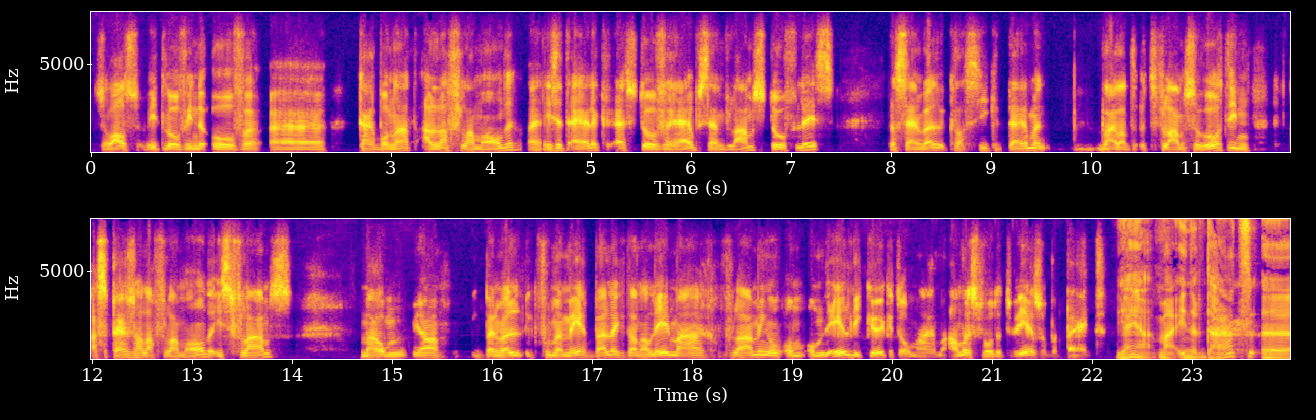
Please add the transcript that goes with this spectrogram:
Zoals witloof in de oven, eh carbonaat à la flamande hè, is het eigenlijk. Hè, stoverij op zijn Vlaams, stoofvlees. Dat zijn wel klassieke termen waar dat het Vlaamse woord in asperge à la flamande is Vlaams. Maar om, ja, ik, ben wel, ik voel me meer Belg dan alleen maar Vlaming om, om, om heel die keuken te omarmen. Anders wordt het weer zo beperkt. Ja, ja, maar inderdaad, eh,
